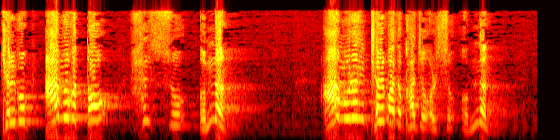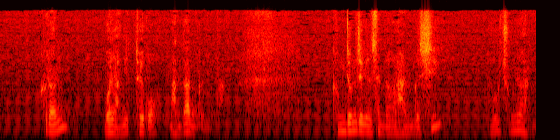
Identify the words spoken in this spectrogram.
결국 아무것도 할 수 없는 아무런 결과도 가져올 수 없는 그런 모양이 되고 만다는 겁니다. 긍정적인 생각을 하는 것이 매우 중요합니다.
